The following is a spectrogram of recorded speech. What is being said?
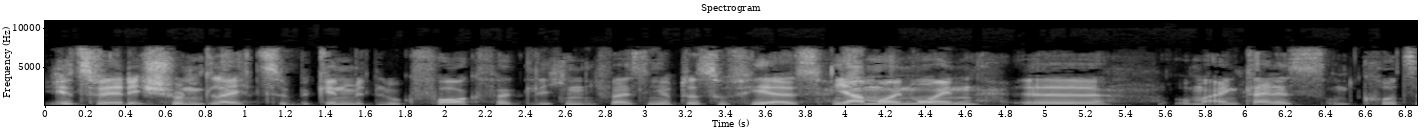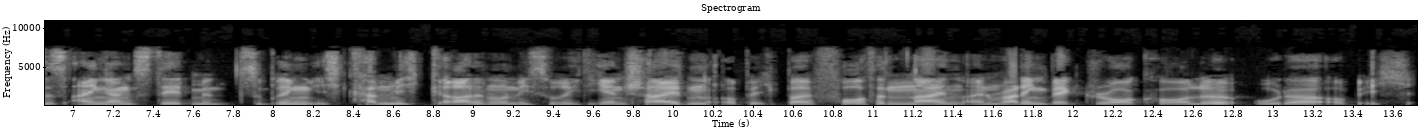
Jetzt werde ich schon gleich zu Beginn mit Luke Falk verglichen. Ich weiß nicht, ob das so fair ist. Ja, moin moin. Äh, um ein kleines und kurzes Eingangsstatement zu bringen. Ich kann mich gerade noch nicht so richtig entscheiden, ob ich bei Fourth and Nine ein Running Back Draw calle oder ob ich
